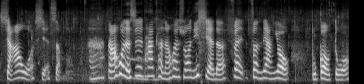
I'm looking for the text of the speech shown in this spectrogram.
想要我写什么。然后或者是他可能会说你写的分分量又不够多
